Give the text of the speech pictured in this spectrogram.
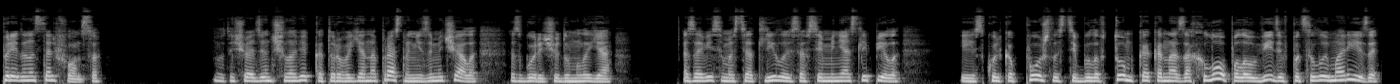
преданность Альфонсо. Вот еще один человек, которого я напрасно не замечала, с горечью думала я — Зависимость от Лилы совсем меня ослепила. И сколько пошлости было в том, как она захлопала, увидев поцелуй Маризы.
